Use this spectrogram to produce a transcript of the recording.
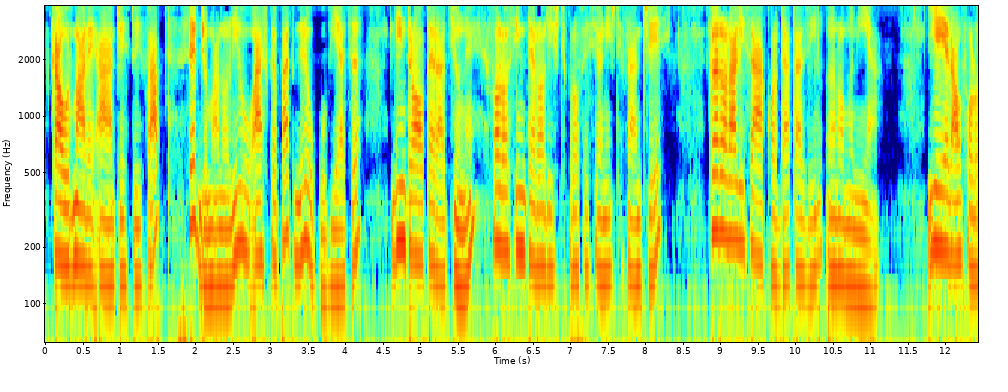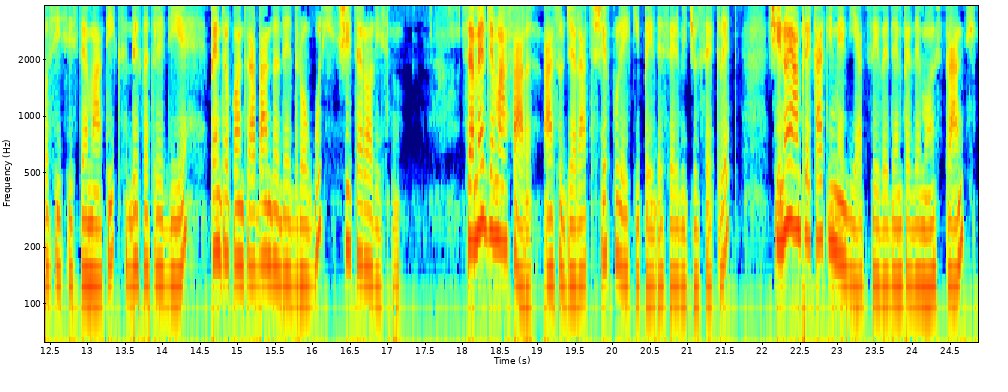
Ca urmare a acestui fapt, Sergiu Manoliu a scăpat greu cu viață dintr-o operațiune folosind teroriști profesioniști francezi, cărora li s-a acordat azil în România. Ei erau folosiți sistematic de către DIE pentru contrabandă de droguri și terorism. Să mergem afară, a sugerat șeful echipei de serviciu secret și noi am plecat imediat să-i vedem pe demonstranți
